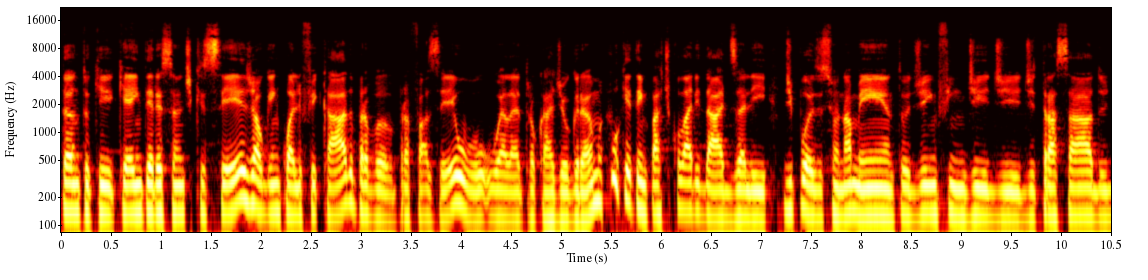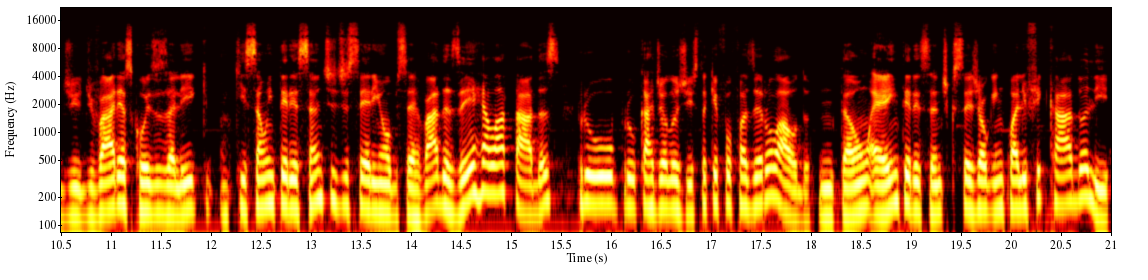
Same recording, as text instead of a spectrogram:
Tanto que, que é interessante que seja alguém qualificado para fazer o, o eletrocardiograma, porque tem particularidades ali de posicionamento, de enfim, de, de, de traçado, de, de várias coisas ali que, que são interessantes de serem observadas e relatadas pro, pro cardiologista que for fazer o laudo. Então é interessante que seja alguém qualificado ali.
